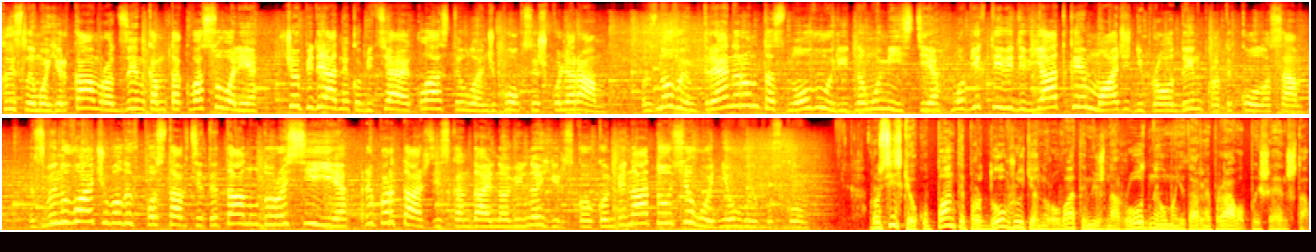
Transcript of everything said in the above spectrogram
кислим огіркам, родзинкам та квасолі, що підрядник обіцяє класти у ланчбокси школярам. З новим тренером та знову у рідному місті. В об'єктиві дев'ятки матч Дніпро 1 проти колоса. Звинувачували в поставці титану до Росії. Репортаж зі скандального вільногірського комбінату сьогодні у випуску. Російські окупанти продовжують ігнорувати міжнародне гуманітарне право, пише Генштаб.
